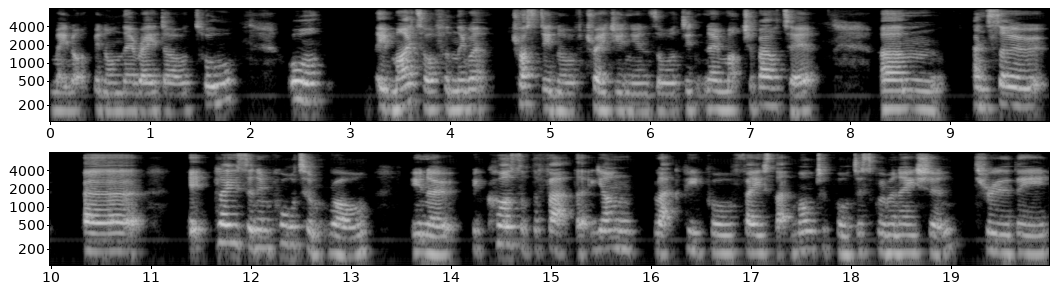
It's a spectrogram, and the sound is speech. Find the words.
may not have been on their radar at all or it might have they weren't trusting of trade unions or didn't know much about it. Um, and so uh, it plays an important role, you know, because of the fact that young black people face that multiple discrimination through the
